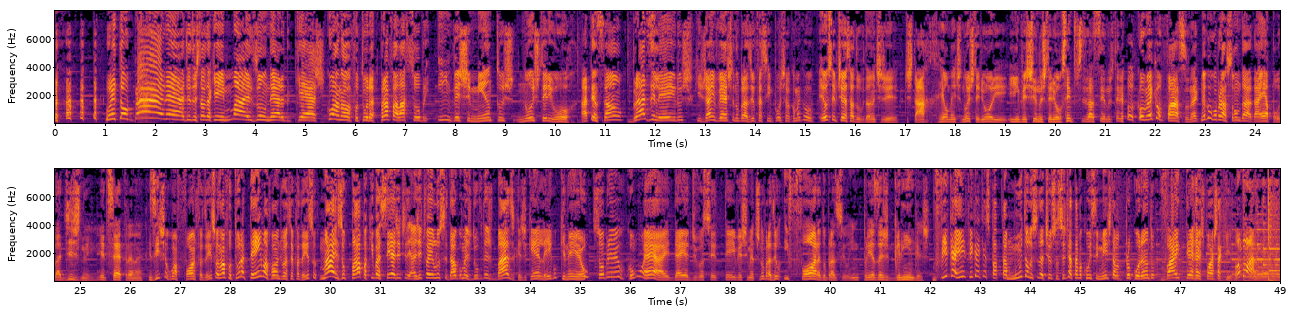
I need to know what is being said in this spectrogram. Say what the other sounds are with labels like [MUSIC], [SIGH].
Muito bem, nerds! Estamos aqui em mais um Nerdcast com a Nova Futura para falar sobre investimentos no exterior. Atenção, brasileiros que já investem no Brasil, foi assim, poxa, como é que eu... Eu sempre tive essa dúvida antes de, de estar realmente no exterior e, e, investir no exterior sem precisar ser no exterior. [LAUGHS] Como é que eu faço, né? Como é que eu compro a ação da, da Apple, da Disney, etc, né? Existe alguma forma de fazer isso? Na futura tem uma forma de você fazer isso, mas o papo aqui vai ser, a gente, a gente vai elucidar algumas dúvidas básicas de quem é leigo, que nem eu, sobre como é a ideia de você ter investimentos no Brasil e fora do Brasil empresas gringas. Fica aí, fica aí que esse papo tá muito elucidativo. Se você já tava com isso em mente, tava procurando, vai ter resposta aqui. Vambora!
